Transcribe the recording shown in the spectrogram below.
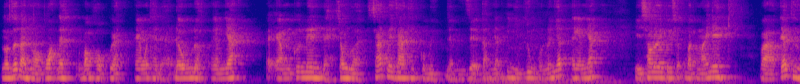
Nó rất là nhỏ gọn đây bằng hộp quẹt, em có thể để đâu cũng được, em nhé em cứ nên để trong người, sát với da thịt của mình để mình dễ cảm nhận cái nhịp rung của nó nhất, anh em nhé thì sau đây tôi sẽ bật máy lên và test thử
